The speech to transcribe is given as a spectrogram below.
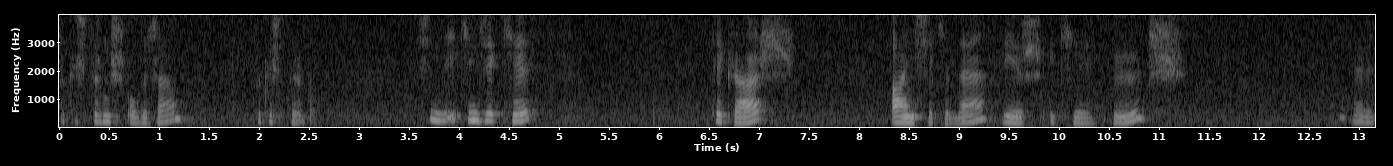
sıkıştırmış olacağım. Sıkıştırdım. Şimdi ikinci kez tekrar Aynı şekilde 1, 2, 3. Evet.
